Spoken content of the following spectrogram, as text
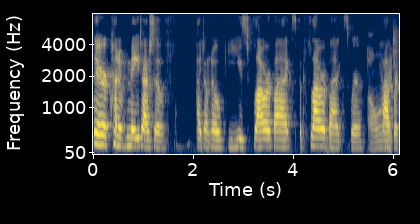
they're kind of made out of I don't know if you used flour bags, but flour bags were oh, fabric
